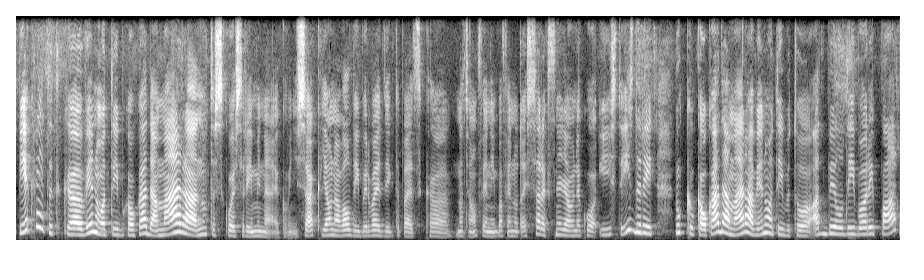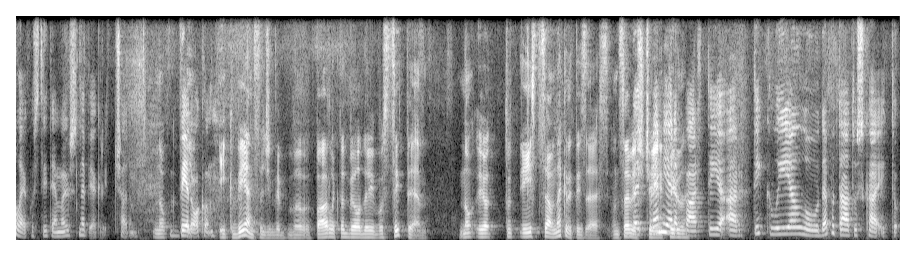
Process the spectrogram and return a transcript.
Piekrītat, ka vienotība kaut kādā mērā, nu, tas, ko es arī minēju, ka viņi saka, ka jaunā valdība ir vajadzīga, tāpēc, ka Nacionāla apvienība apvienotais saraksts neļauj neko īsti izdarīt. Nu, ka kaut kādā mērā vienotība to atbildību arī pārliek uz citiem. Vai jūs nepiekrītat šādam Nu, viedoklim? Ik viens taču grib uh, pārlikt atbildību uz citiem. Nu, jo tu īsti sev nekritizēsi. Sevišķi premjera tik- partija ar tik lielu deputātu skaitu,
